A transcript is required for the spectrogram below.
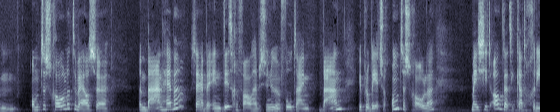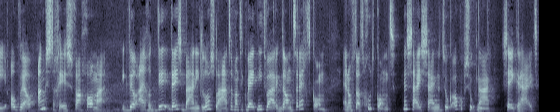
um, om te scholen terwijl ze een baan hebben. Ze hebben in dit geval hebben ze nu een fulltime baan. Je probeert ze om te scholen. Maar je ziet ook dat die categorie ook wel angstig is van goh, maar ik wil eigenlijk deze baan niet loslaten, want ik weet niet waar ik dan terecht kom en of dat goed komt. En zij zijn natuurlijk ook op zoek naar zekerheid.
